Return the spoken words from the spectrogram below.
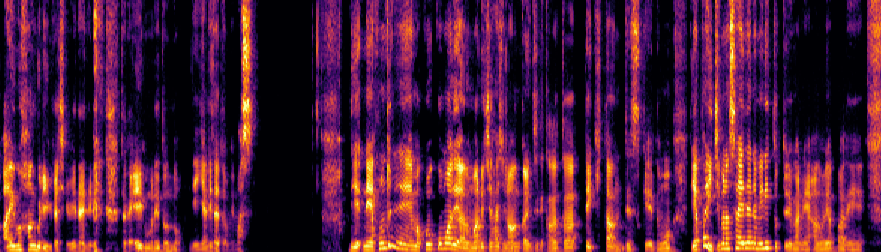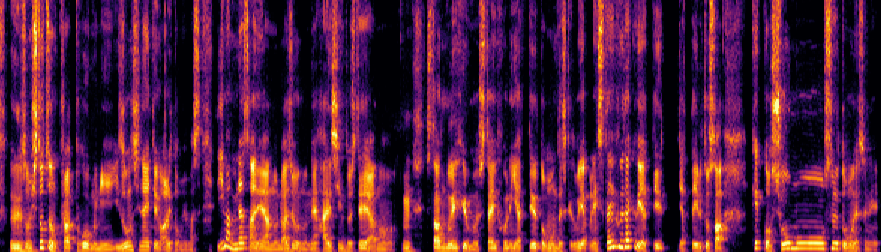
I'm hungry らいしか言えないんでね。だから英語もね、どんどん、ね、やりたいと思います。で、ね、本当にね、まあ、ここまであの、マルチ配信のアンカーについて語ってきたんですけれども、やっぱり一番最大のメリットっていうのがね、あの、やっぱね、うん、その一つのプラットフォームに依存しないというのがあると思います。今皆さんね、あの、ラジオのね、配信として、あの、うん、スタンド FM のスタイフをね、やってると思うんですけど、やっぱね、スタイフだけをやって、やっているとさ、結構消耗すると思うんですよね。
